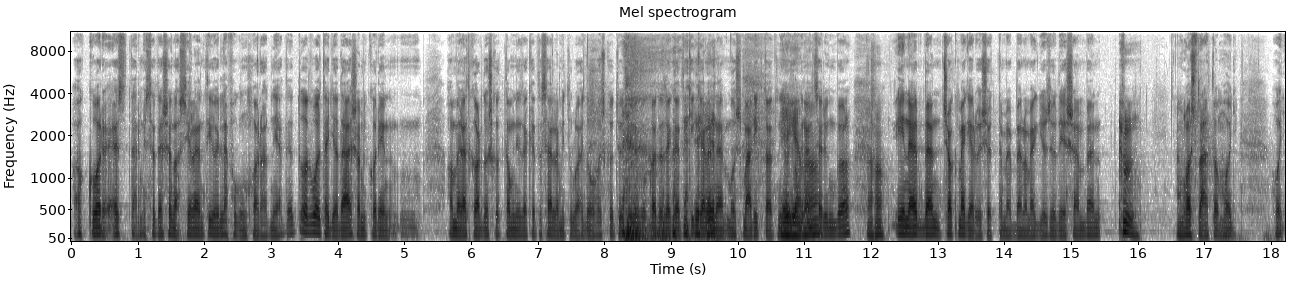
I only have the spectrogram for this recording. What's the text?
akkor ez természetesen azt jelenti, hogy le fogunk maradni. Hát, ott volt egy adás, amikor én amellett kardoskodtam, hogy ezeket a szellemi tulajdonhoz kötődő jogokat, ezeket ki kellene most már iktatni Igen, a jogrendszerünkből. Aha. Én ebben csak megerősödtem ebben a meggyőződésemben. azt látom, hogy hogy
